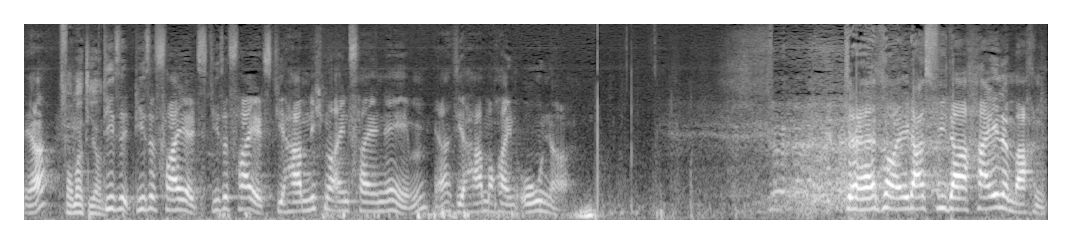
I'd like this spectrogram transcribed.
Ja? Formatieren. Diese, diese, Files, diese Files, die haben nicht nur ein File-Name, ja, sie haben auch einen Owner der äh, soll das wieder heile machen.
